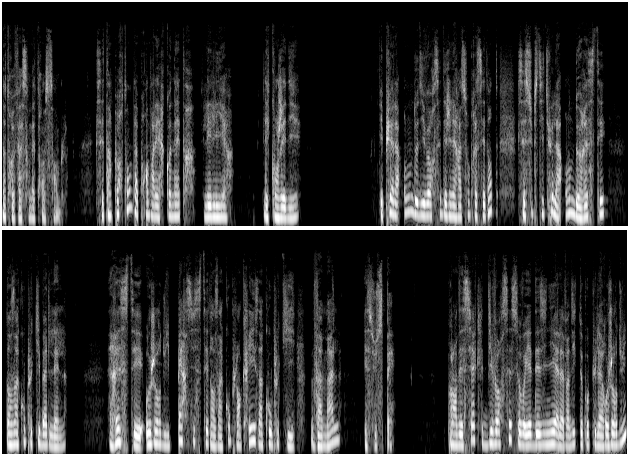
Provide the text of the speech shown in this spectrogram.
notre façon d'être ensemble. C'est important d'apprendre à les reconnaître, les lire, les congédier. Et puis à la honte de divorcer des générations précédentes, c'est substituer la honte de rester dans un couple qui bat de l'aile. Rester aujourd'hui, persister dans un couple en crise, un couple qui va mal, est suspect. Pendant des siècles, divorcer se voyait désigner à la vindicte populaire. Aujourd'hui,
